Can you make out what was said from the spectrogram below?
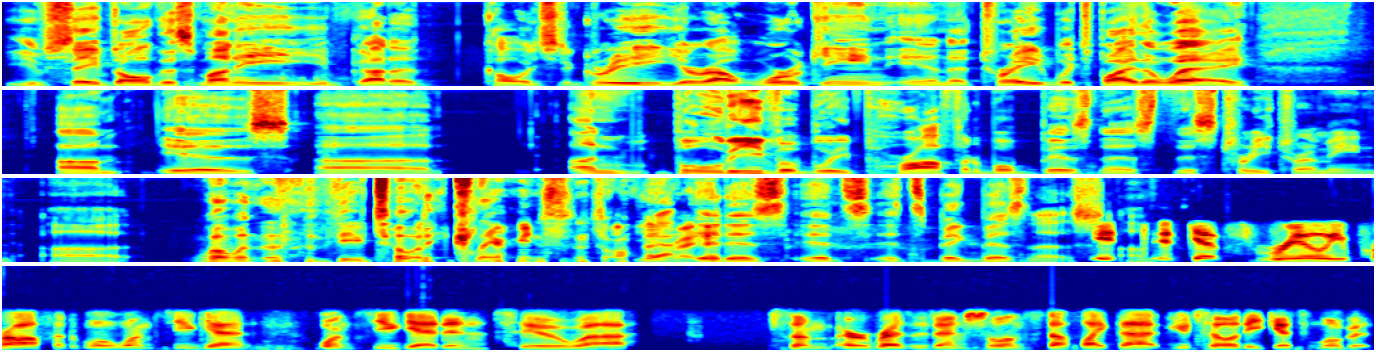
you've saved all this money. You've got a college degree. You're out working in a trade, which, by the way, um, is uh, unbelievably profitable business. This tree trimming. Uh, Well, when the, the utility clearings and all yeah, that, right? it is. It's it's big business. It Um, it gets really profitable once you get once you get into uh, some or residential and stuff like that. Utility gets a little bit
